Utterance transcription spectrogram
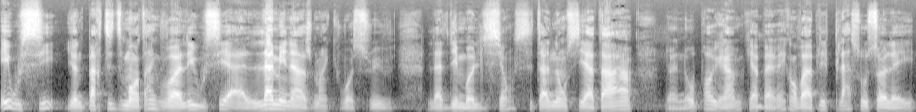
Et aussi, il y a une partie du montant qui va aller aussi à l'aménagement qui va suivre la démolition. C'est annonciateur d'un autre programme qui apparaît, qu'on va appeler Place au Soleil.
